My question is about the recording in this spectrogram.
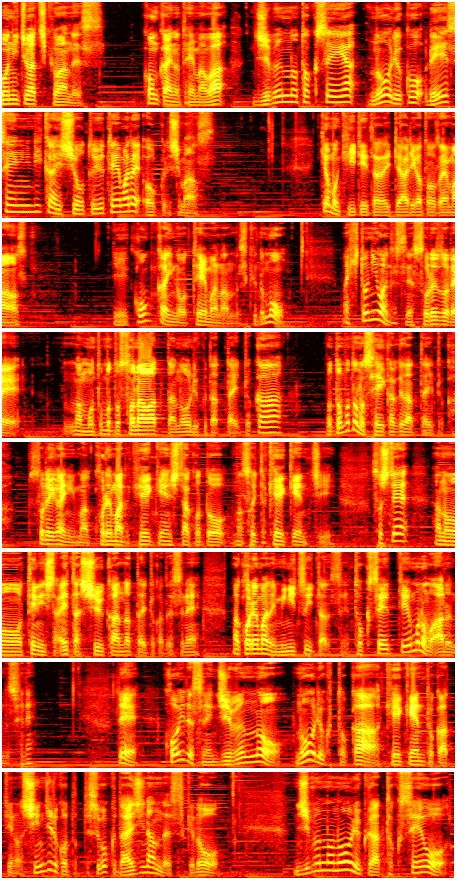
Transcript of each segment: こんにちは、ちくわんです。今回のテーマは、自分の特性や能力を冷静に理解しようというテーマでお送りします。今日も聞いていただいてありがとうございます。で今回のテーマなんですけども、まあ、人にはですね、それぞれ、まあ、もともと備わった能力だったりとか、もともとの性格だったりとか、それ以外に、まあ、これまで経験したこと、まあ、そういった経験値、そして、あの、手にした、得た習慣だったりとかですね、まあ、これまで身についたですね、特性っていうものもあるんですよね。で、こういうですね、自分の能力とか経験とかっていうのを信じることってすごく大事なんですけど、自分の能力や特性を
